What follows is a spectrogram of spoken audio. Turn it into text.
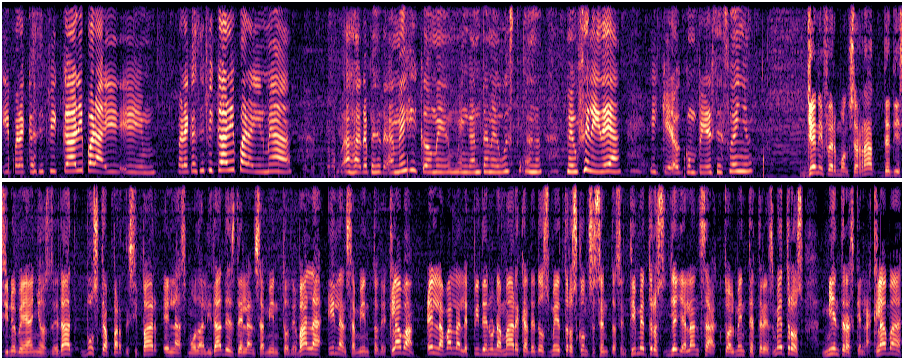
y para clasificar y para, y, para clasificar y para irme a, representar a México. Me encanta, me gusta, me gusta la idea y quiero cumplir ese sueño. Jennifer Montserrat, de 19 años de edad, busca participar en las modalidades de lanzamiento de bala y lanzamiento de clava. En la bala le piden una marca de 2 metros con 60 centímetros y ella lanza actualmente 3 metros, mientras que en la clava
